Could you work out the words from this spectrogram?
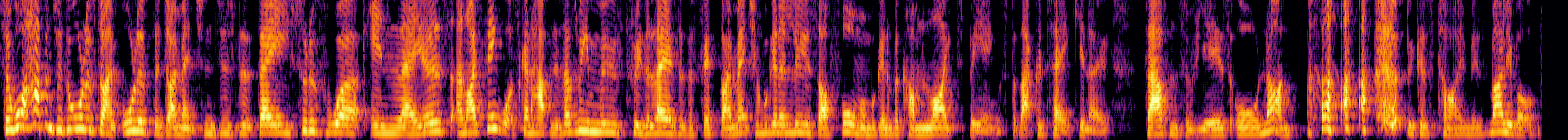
so what happens with all of di- all of the dimensions is that they sort of work in layers, and I think what's going to happen is as we move through the layers of the fifth dimension, we're going to lose our form and we're going to become light beings. But that could take, you know, thousands of years or none, because time is malleable.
